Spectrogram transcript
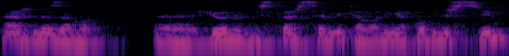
her ne zaman e, gönül isterse mütevali yapabilirsin.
